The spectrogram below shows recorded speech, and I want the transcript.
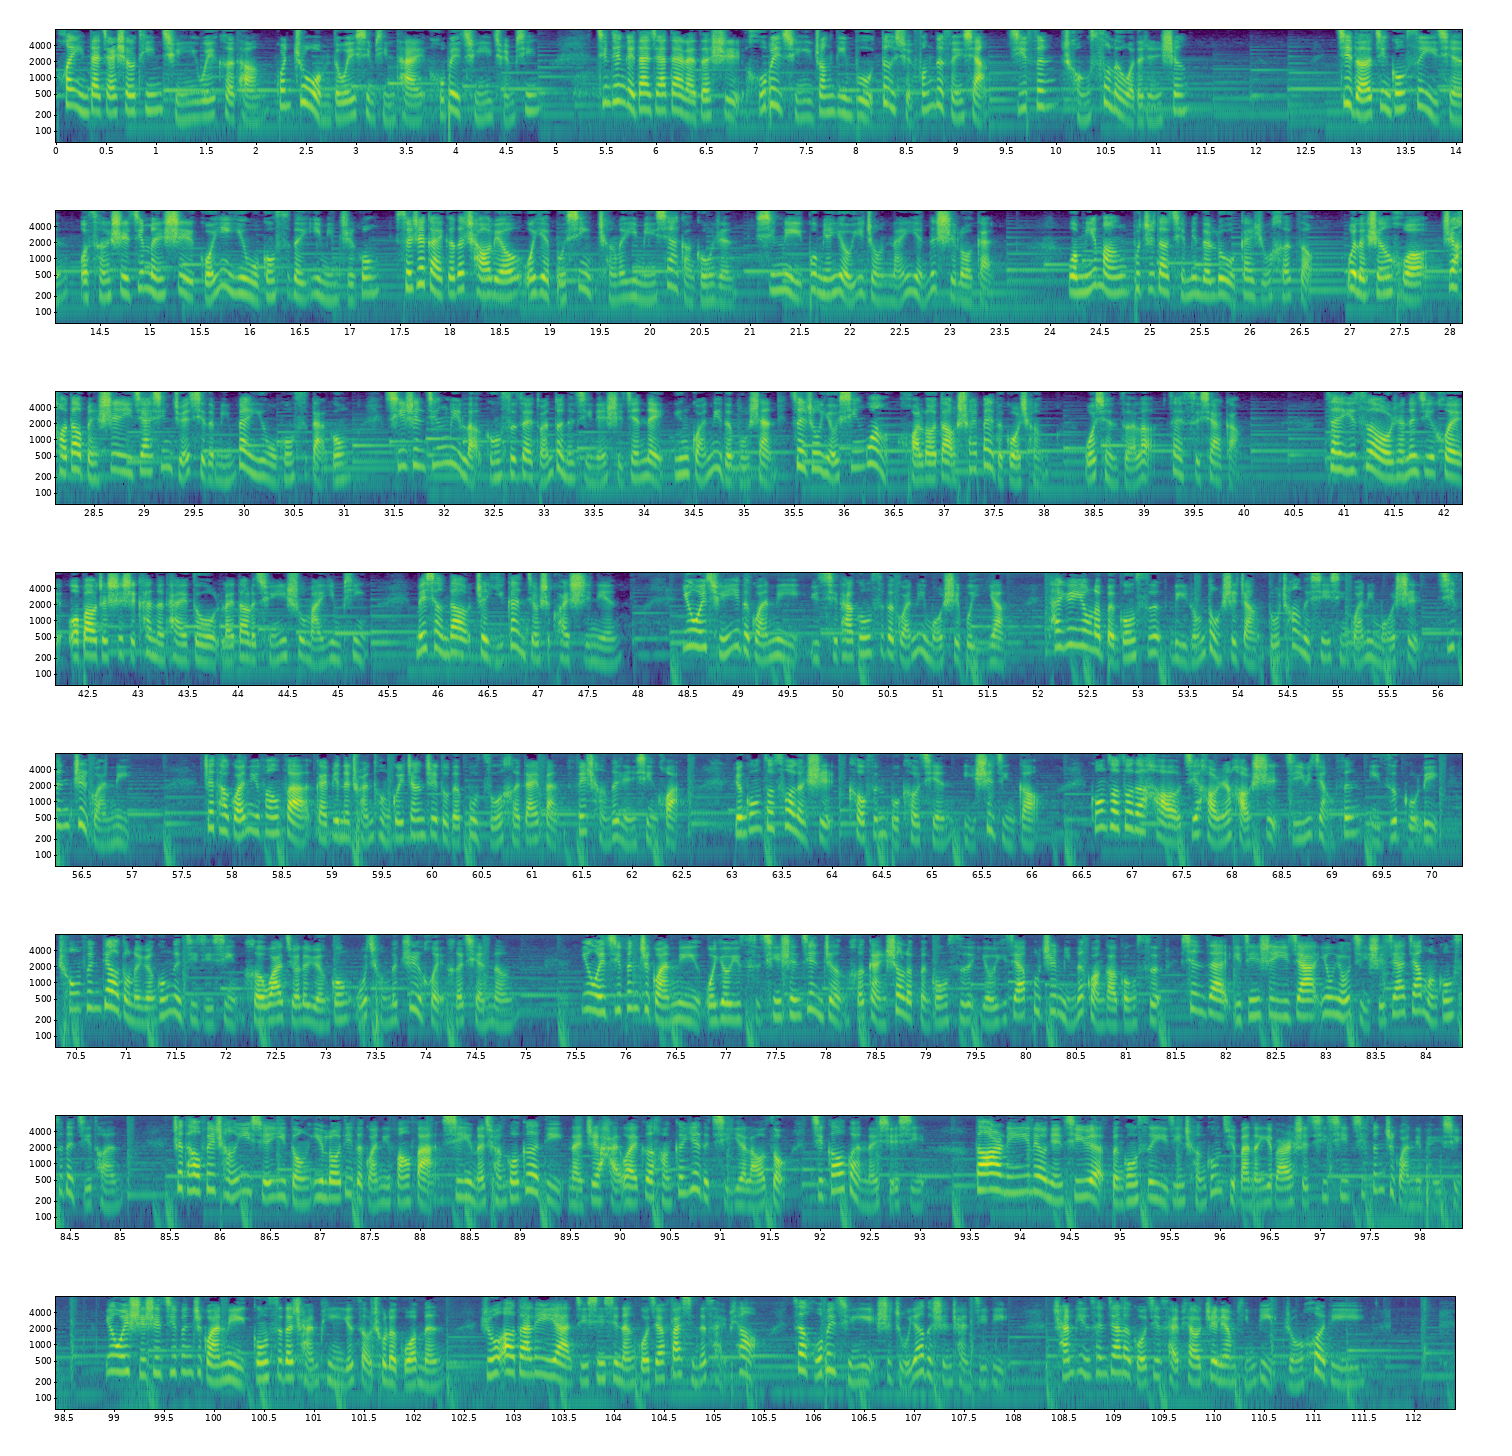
欢迎大家收听群益微课堂，关注我们的微信平台“湖北群益全拼”。今天给大家带来的是湖北群益装订部邓雪峰的分享：积分重塑了我的人生。记得进公司以前，我曾是金门市国营印务公司的一名职工。随着改革的潮流，我也不幸成了一名下岗工人，心里不免有一种难言的失落感。我迷茫，不知道前面的路该如何走。为了生活，只好到本市一家新崛起的民办印务公司打工，亲身经历了公司在短短的几年时间内因管理的不善，最终由兴旺滑落到衰败的过程。我选择了再次下岗。在一次偶然的机会，我抱着试试看的态度来到了群艺数码应聘，没想到这一干就是快十年。因为群艺的管理与其他公司的管理模式不一样。他运用了本公司李荣董事长独创的新型管理模式——积分制管理。这套管理方法改变了传统规章制度的不足和呆板，非常的人性化。员工做错了事，扣分不扣钱，以示警告；工作做得好，积好人好事，给予奖分，以资鼓励，充分调动了员工的积极性和挖掘了员工无穷的智慧和潜能。因为积分制管理，我又一次亲身见证和感受了本公司由一家不知名的广告公司，现在已经是一家拥有几十家加盟公司的集团。这套非常易学易懂、易落地的管理方法，吸引了全国各地乃至海外各行各业的企业老总及高管来学习。到二零一六年七月，本公司已经成功举办了一百二十七期积分制管理培训。因为实施积分制管理，公司的产品也走出了国门。如澳大利亚及新西兰国家发行的彩票，在湖北群益是主要的生产基地，产品参加了国际彩票质量评比，荣获第一。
